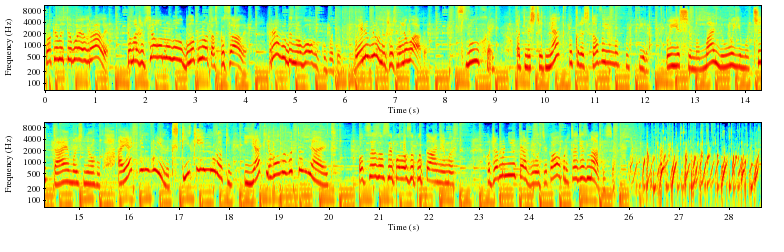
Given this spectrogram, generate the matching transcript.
Поки ми з тобою грали, то майже всього мого блокнота списали. Треба буде нового купити, бо я люблю в них щось малювати. Слухай, от ми щодня використовуємо папір, пишемо, малюємо, читаємо з нього. А як він виник? Скільки йому років і як його виготовляють? Оце засипала запитаннями. Хоча мені теж було цікаво про це дізнатися.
